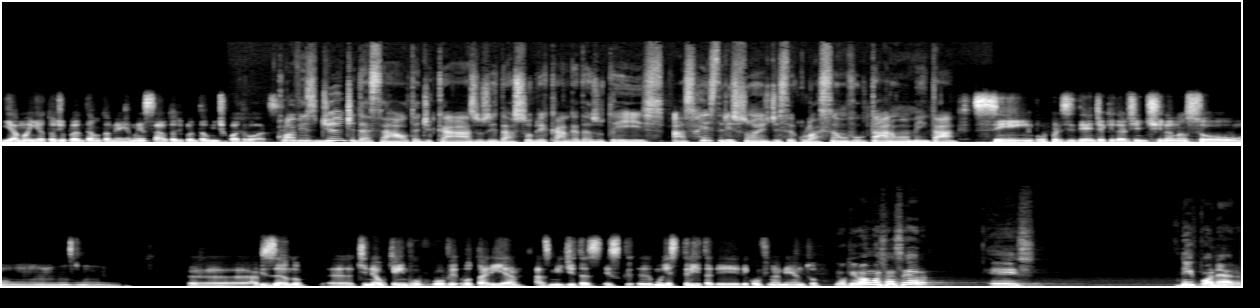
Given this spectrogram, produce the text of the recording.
e amanhã estou de plantão também. Amanhã sábado estou de plantão 24 horas. Clóvis, diante dessa alta de casos e da sobrecarga das UTIs, as restrições de circulação voltaram a aumentar? Sim, o presidente aqui da Argentina lançou um, um Uh, avisando uh, que Neuquén votaria as medidas uh, muito estritas de, de, confinamento. O que vamos fazer é disponer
